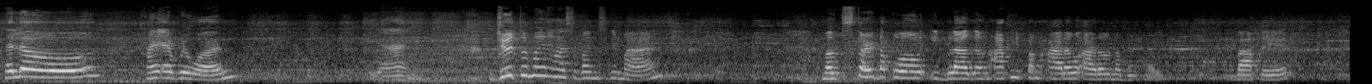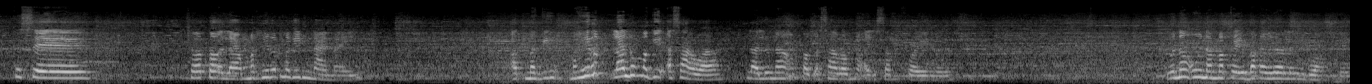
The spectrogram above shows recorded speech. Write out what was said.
Hello! Hi everyone! Ayan. Due to my husband's demand, mag-start ako i-vlog ang aking pang araw-araw na buhay. Bakit? Kasi, sa totoo lang, mahirap maging nanay. At maging, mahirap lalong maging asawa, lalo na ang pag-asawa mo ay isang foreigner. Unang-una, magkaiba kayo ng lingwahe.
